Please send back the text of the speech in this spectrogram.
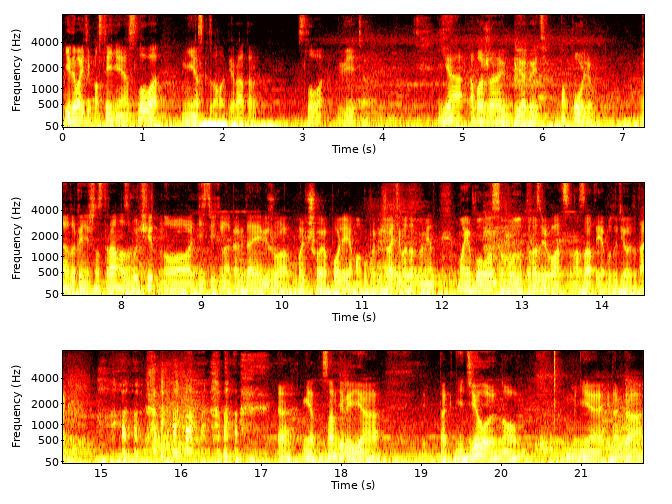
И давайте последнее слово, мне сказал оператор, слово «ветер». Я обожаю бегать по полю. Ну, это, конечно, странно звучит, но действительно, когда я вижу большое поле, я могу побежать, и в этот момент мои волосы будут развиваться назад, и я буду делать это так. Э, нет, на самом деле я так не делаю, но мне иногда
